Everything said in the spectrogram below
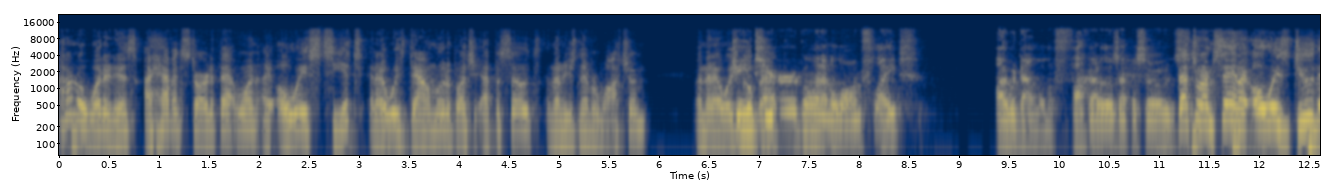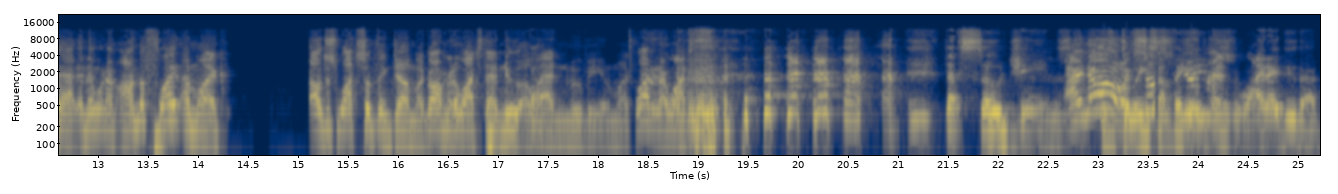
I don't know what it is. I haven't started that one. I always see it, and I always download a bunch of episodes, and then I just never watch them. And then I always James, go back. you're going on a long flight. I would download the fuck out of those episodes. That's what I'm saying. I always do that, and then when I'm on the flight, I'm like, I'll just watch something dumb, like, oh, I'm gonna watch that new Aladdin movie, and I'm like, why did I watch that? That's so James. I know doing it's so something. that you stupid. just- why'd I do that?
